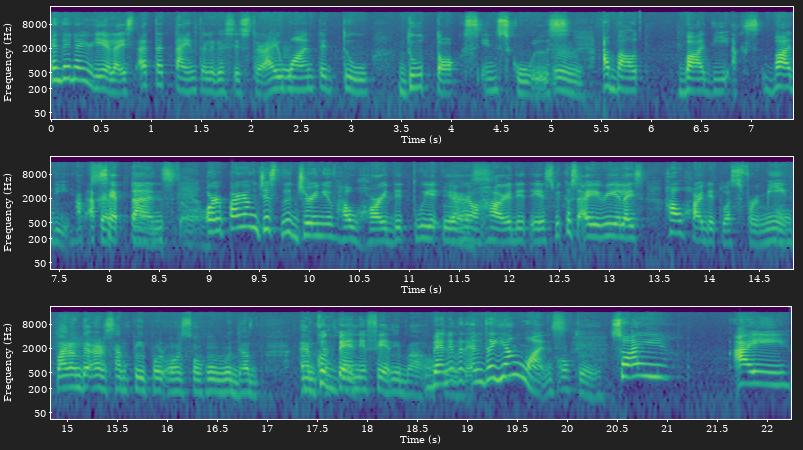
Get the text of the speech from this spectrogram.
And then I realized at that time talaga sister, I wanted to do talks in schools about body ac- body Acceptance, acceptance, oo. or parang just the journey of how hard it we, Yes. how hard it is because I realized how hard it was for me Oh, parang there are some people also who would have empathy, could benefit. Diba? Okay. Benefit and the young ones. Okay. So I I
